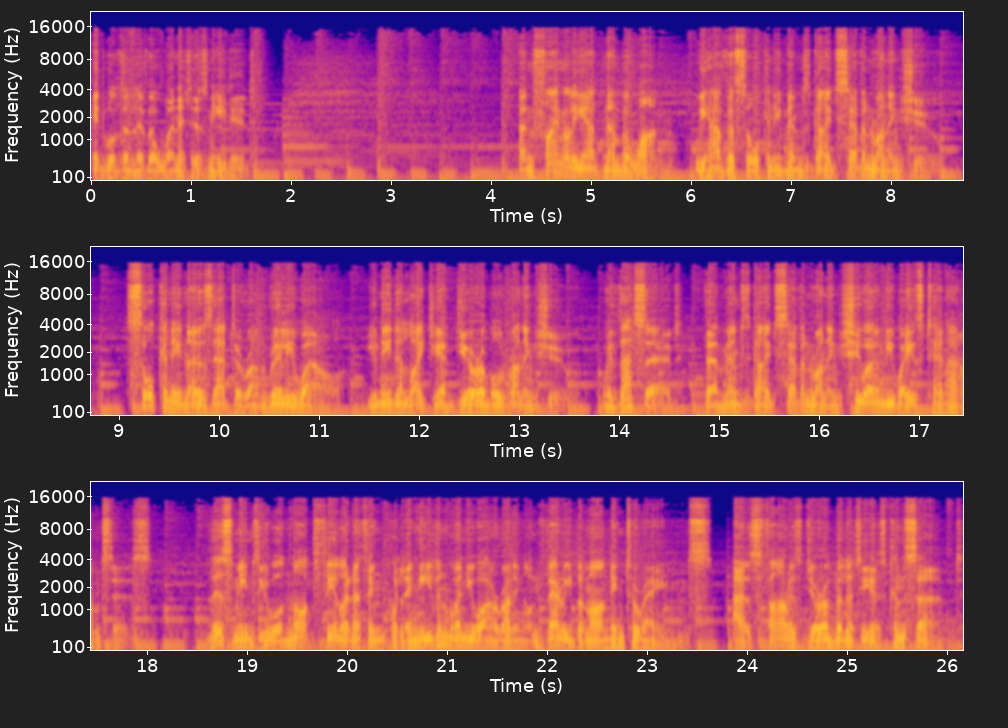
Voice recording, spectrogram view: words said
it will deliver when it is needed. And finally at number 1, we have the Saucony Men's Guide 7 running shoe. Saucony knows that to run really well, you need a light yet durable running shoe. With that said, their Men's Guide 7 running shoe only weighs 10 ounces. This means you will not feel anything pulling even when you are running on very demanding terrains. As far as durability is concerned,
